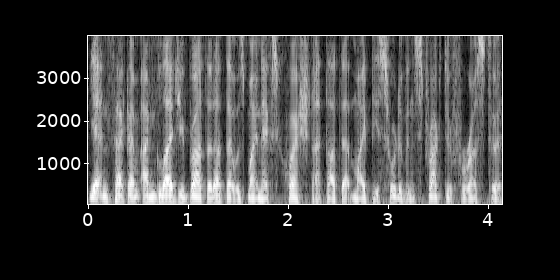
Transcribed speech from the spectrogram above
yeah, in fact, I'm, I'm glad you brought that up. That was my next question. I thought that might be sort of instructive for us to,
